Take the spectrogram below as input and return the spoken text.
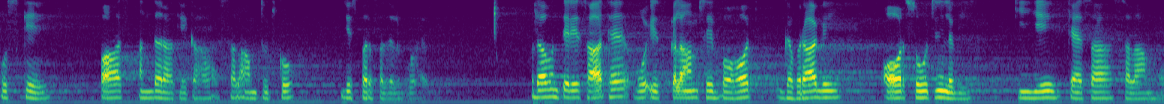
اس کے پاس اندر آ کے کہا، سلام تجھ کو جس پر فضل ہوا ہے۔ خداون تیرے ساتھ ہے، وہ اس کلام سے بہت گھبرا گئی اور سوچنے لگی کہ یہ کیسا سلام ہے۔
